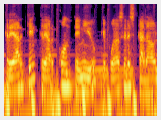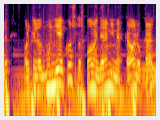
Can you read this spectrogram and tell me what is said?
¿Crear qué? Crear contenido que pueda ser escalable, porque los muñecos los puedo vender en mi mercado local,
